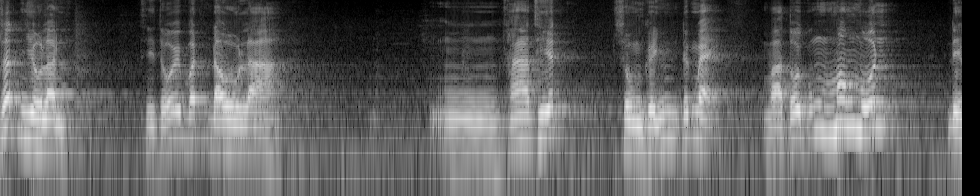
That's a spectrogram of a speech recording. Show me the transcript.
rất nhiều lần thì tôi bắt đầu là tha thiết sùng kính Đức Mẹ và tôi cũng mong muốn để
